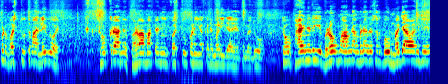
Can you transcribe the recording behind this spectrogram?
પણ વસ્તુ તમારે લેવી હોય, છોકરાને ભણવા માટેની વસ્તુ પણ અહીંયા કને મળી જાય છે. તમે જુઓ. તો ફાઇનલી બ્લોગમાં આમને બનાવેલો બનાવ્યો છે. બહુ મજા આવવાની છે.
